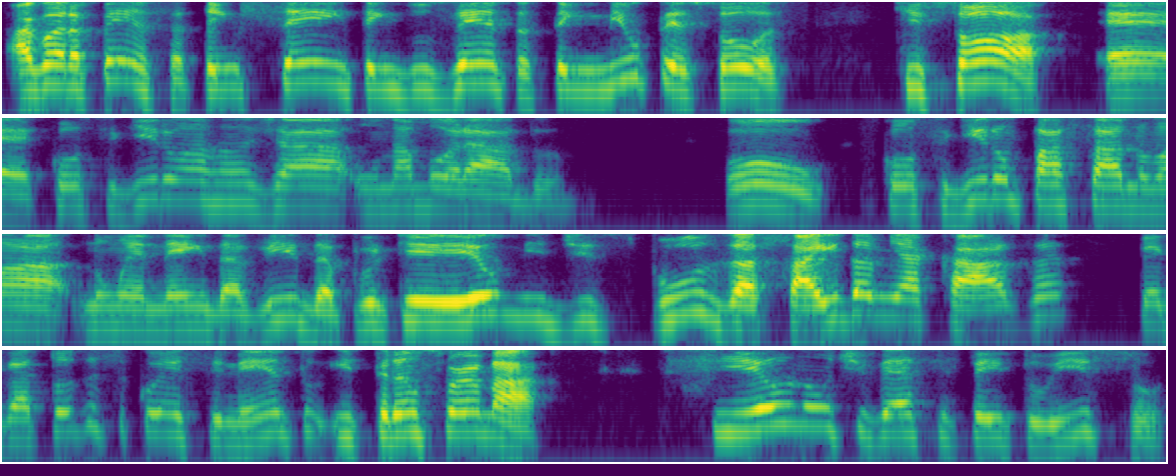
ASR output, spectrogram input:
Agora, pensa, tem 100, tem 200, tem mil pessoas que só é, conseguiram arranjar um namorado ou conseguiram passar numa, num Enem da vida porque eu me dispus a sair da minha casa, pegar todo esse conhecimento e transformar. Se eu não tivesse feito isso,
